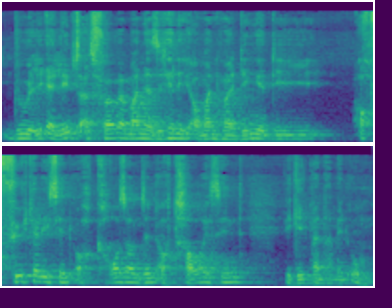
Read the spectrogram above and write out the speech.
Du erlebst als Feuerwehrmann ja sicherlich auch manchmal Dinge, die auch fürchterlich sind, auch grausam sind, auch traurig sind. Wie geht man damit um?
